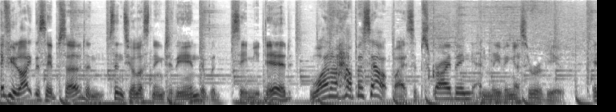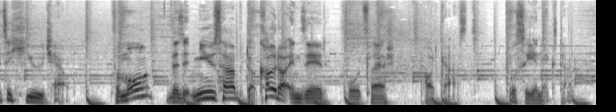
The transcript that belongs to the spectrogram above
If you like this episode, and since you're listening to the end, it would seem you did, why not help us out by subscribing and leaving us a review? It's a huge help. For more, visit newshub.co.nz forward slash podcasts. We'll see you next time.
